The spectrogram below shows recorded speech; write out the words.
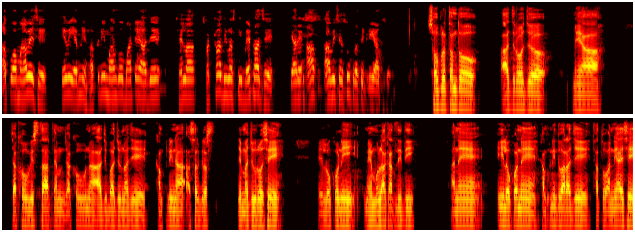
આપવામાં આવે છે તેવી એમની હકની માંગો માટે આજે છેલ્લા છઠ્ઠા દિવસથી બેઠા છે, ત્યારે આપ આ વિશે શું પ્રતિક્રિયા આપશો? સૌપ્રથમ તો આજ રોજ મેં આ જખૌ વિસ્તાર તેમ જખૌના આજુબાજુના જે કંપનીના અસરગ્રસ્ત જે મજૂરો છે, એ લોકોની મેં મુલાકાત લીધી અને એ લોકોને કંપની દ્વારા જે થતો અન્યાય છે,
